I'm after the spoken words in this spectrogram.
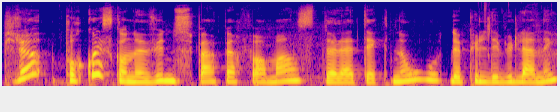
Puis là, pourquoi est-ce qu'on a vu une super performance de la techno depuis le début de l'année?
